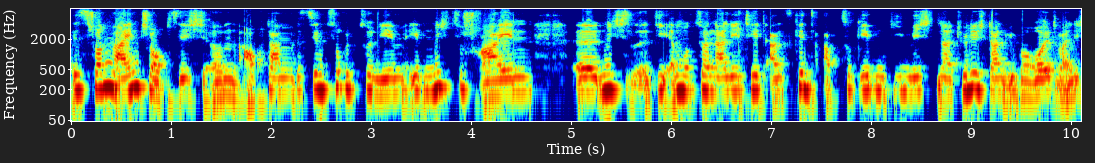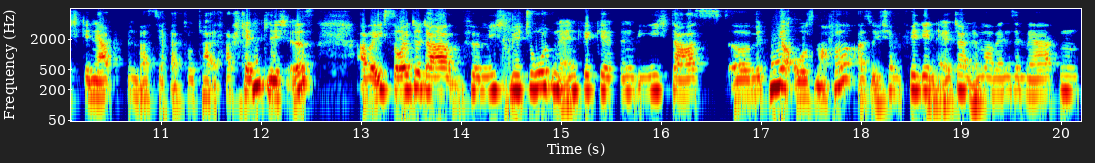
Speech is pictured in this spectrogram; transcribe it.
ist schon mein Job, sich ähm, auch da ein bisschen zurückzunehmen, eben nicht zu schreien, äh, nicht die Emotionalität ans Kind abzugeben, die mich natürlich dann überrollt, weil ich genervt bin, was ja total verständlich ist. Aber ich sollte da für mich Methoden entwickeln, wie ich das äh, mit mir ausmache. Also ich empfehle den Eltern immer, wenn sie merken,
